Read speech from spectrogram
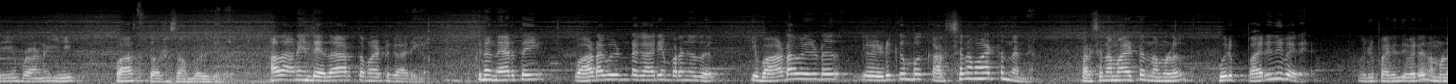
ചെയ്യുമ്പോഴാണ് ഈ വാസ്തുദോഷം സംഭവിക്കുന്നത്. അതാണ് ഇതിന്റെ യഥാർത്ഥമായിട്ട് കാര്യങ്ങൾ. പിന്നെ നേരത്തെ ഈ വാടവീടിന്റെ കാര്യം പറഞ്ഞത് ഈ വാടവീട് എടുക്കുമ്പോൾ കർശനമായിട്ടും തന്നെ കർശനമായിട്ടും നമ്മൾ ഒരു പരിധിവരെ ഒരു പരിധിവരെ നമ്മൾ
